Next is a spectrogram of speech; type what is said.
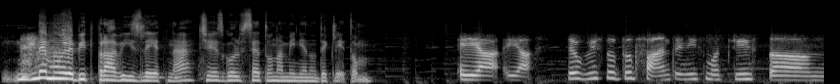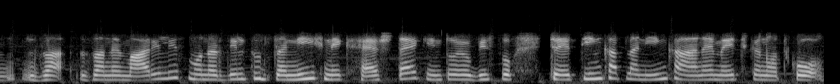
ne more biti pravi izlet, ne, če je zgolj vse to namenjeno dekletom. Ja, ja. Se v bistvu tudi fanti nismo čist um, za, zanemarili, smo naredili tudi za njih nek hashtag in to je v bistvu, če je Tinka planinka, a ne mečkano tako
